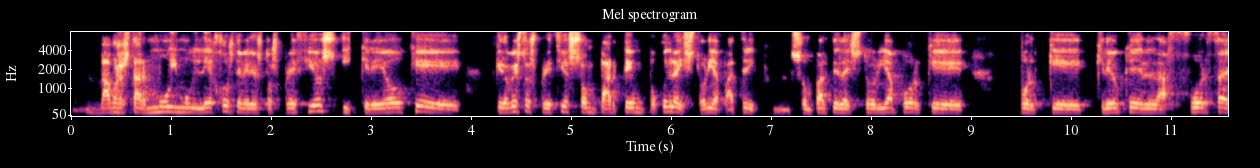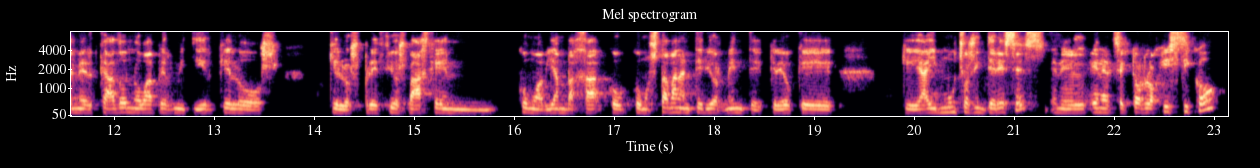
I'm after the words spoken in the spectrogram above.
vamos a estar muy, muy lejos de ver estos precios y creo que creo que estos precios son parte un poco de la historia, Patrick. Son parte de la historia porque, porque creo que la fuerza del mercado no va a permitir que los, que los precios bajen como habían bajado, como estaban anteriormente. Creo que, que hay muchos intereses en el, en el, sector logístico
